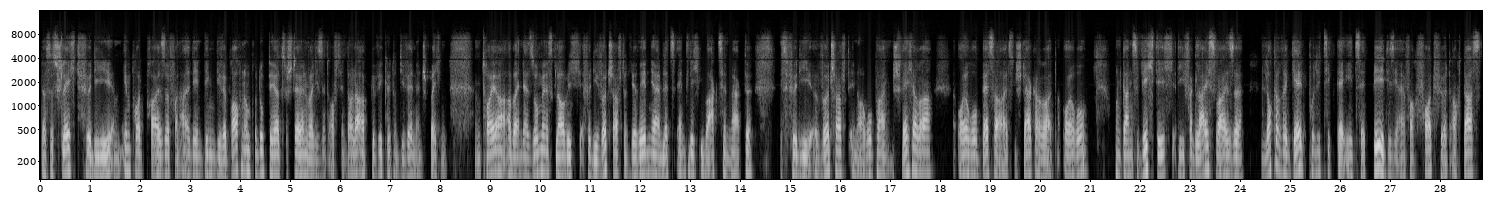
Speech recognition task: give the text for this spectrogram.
Das ist schlecht für die ähm, Importpreise von all den Dingen, die wir brauchen, um Produkte herzustellen, weil die sind oft in Dollar abgewickelt und die werden entsprechend ähm, teuer. Aber in der Summe ist, glaube ich, für die Wirtschaft, und wir reden ja letztendlich über Aktienmärkte, ist für die Wirtschaft in Europa ein schwächerer Euro besser als ein stärkerer Euro. Und ganz wichtig, die vergleichsweise lockere Geldpolitik der EZB, die sie einfach fortführt, auch das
